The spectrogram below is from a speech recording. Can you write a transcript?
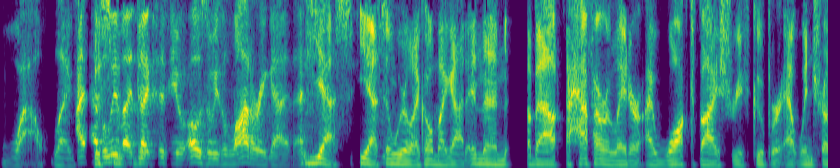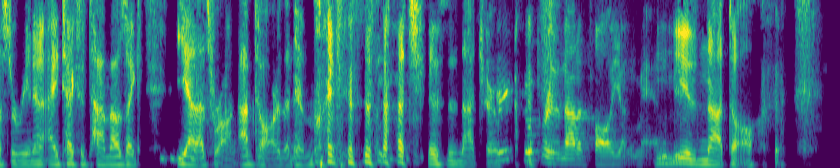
wow. Like I, I believe I texted you, oh, so he's a lottery guy then. Yes, yes. And we were like, oh my God. And then about a half hour later, I walked by Sharife Cooper at Wintrust Arena. I texted Tom. I was like, "Yeah, that's wrong. I'm taller than him. Like this is not true. This is not true." Sharife Cooper is not a tall young man. He is not tall.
